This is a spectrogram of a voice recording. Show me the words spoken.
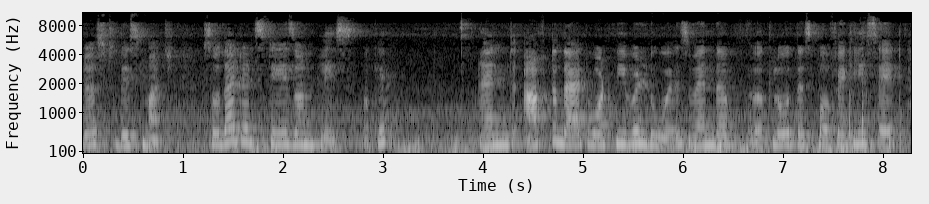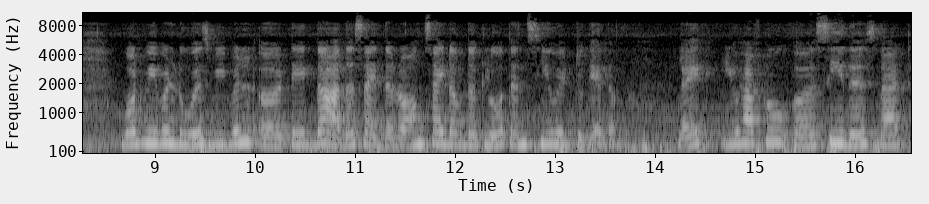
just this much so that it stays on place okay? And after that what we will do is when the uh, cloth is perfectly set what we will do is we will uh, take the other side the wrong side of the cloth and sew it together. Like you have to uh, see this that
